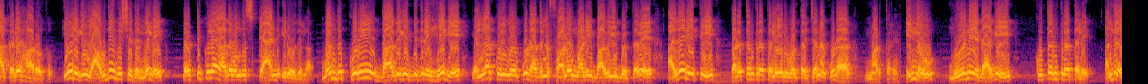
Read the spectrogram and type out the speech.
ಆ ಕಡೆ ಹಾರೋದು. ಇವರಿಗೆ ಯಾವುದೇ ವಿಷಯದ ಮೇಲೆ ಪರ್ಟಿಕ್ಯುಲರ್ ಆದ ಒಂದು ಸ್ಟ್ಯಾಂಡ್ ಇರೋದಿಲ್ಲ. ಒಂದು ಕುರಿ ಬಾವಿಗೆ ಬಿದ್ದರೆ ಹೇಗೆ ಎಲ್ಲಾ ಕುರಿಗಳು ಕೂಡ ಅದನ್ನು ಫಾಲೋ ಮಾಡಿ ಬಾವಿಗೆ ಬೀಳ್ತವೆ. ಅದೇ ರೀತಿ ಪರತಂತ್ರ ತಲೆ ಇರುವಂತ ಜನ ಕೂಡ ಮಾಡ್ತಾರೆ. ಇನ್ನು ಮೂರನೆಯದಾಗಿ ಕುತಂತ್ರ ತಲೆ. ಅಂದ್ರೆ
